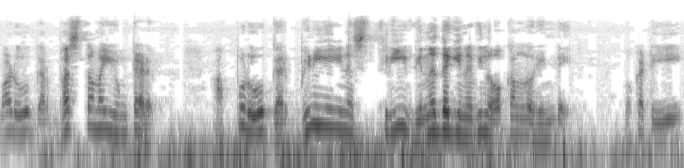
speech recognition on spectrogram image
వాడు గర్భస్థమై ఉంటాడు. అప్పుడు గర్భిణి అయిన స్త్రీ వినదగినవి లోకంలో రెండే. ఒకటి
